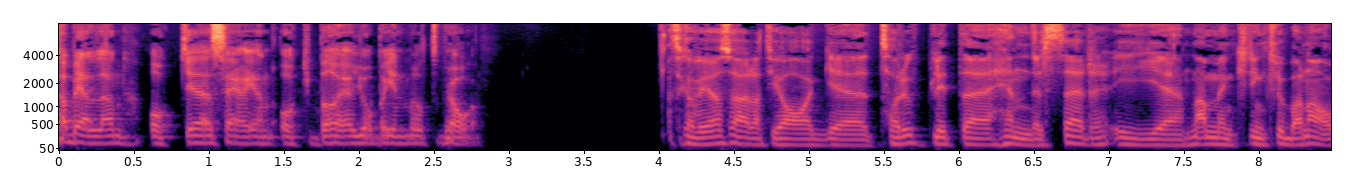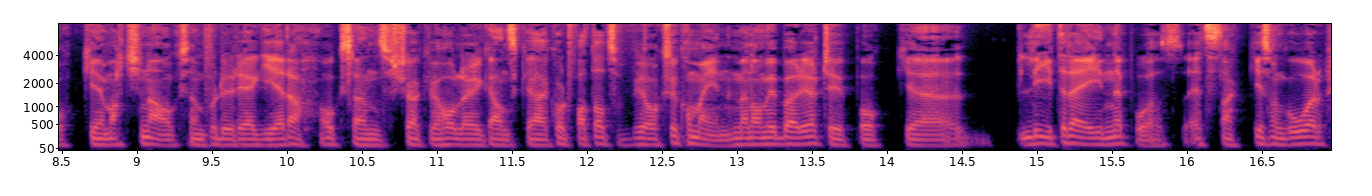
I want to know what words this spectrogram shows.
tabellen och eh, serien och börjar jobba in mot våren. Ska vi göra så här att jag eh, tar upp lite händelser i, äh, kring klubbarna och eh, matcherna och sen får du reagera. Och sen försöker vi hålla det ganska kortfattat så får jag också komma in. Men om vi börjar typ och lite det jag är inne på, ett snack som går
